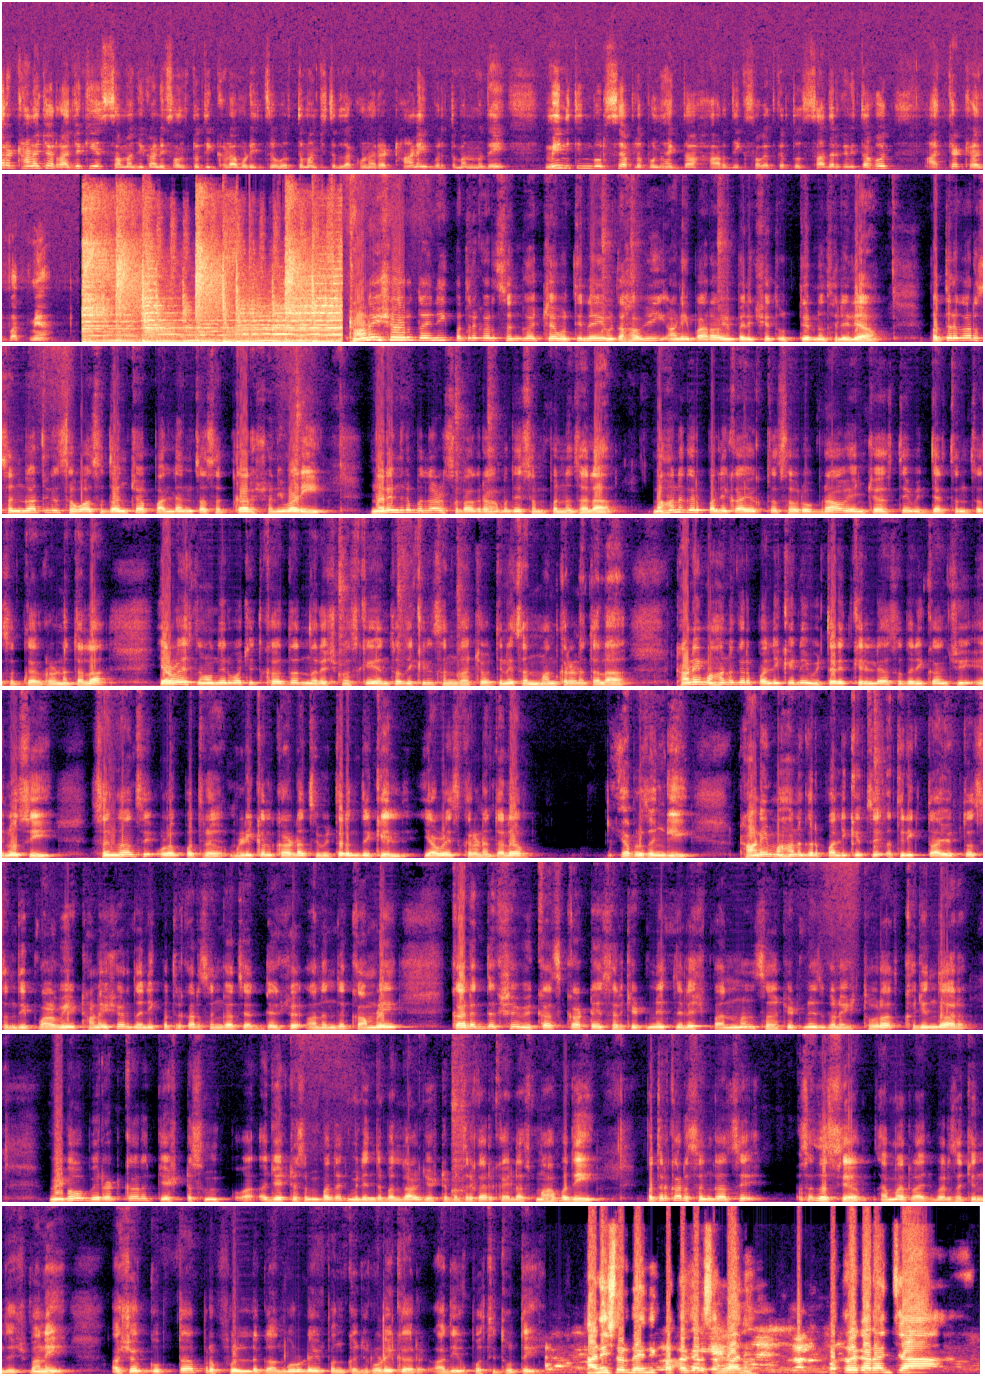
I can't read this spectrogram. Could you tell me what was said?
नमस्कार ठाण्याच्या राजकीय सामाजिक आणि सांस्कृतिक घडामोडींचं वर्तमान चित्र दाखवणाऱ्या ठाणे वर्तमानमध्ये मी नितीन बोरसे आपलं पुन्हा एकदा हार्दिक स्वागत करतो. सादर करीत आहोत आजच्या ठळक बातम्या. ठाणे शहर दैनिक पत्रकार संघाच्या वतीने दहावी आणि बारावी परीक्षेत उत्तीर्ण झालेल्या पत्रकार संघातील सभासदांच्या पाल्यांचा सत्कार शनिवारी नरेंद्र बल्लाळ सभागृहामध्ये संपन्न झाला. महानगरपालिका आयुक्त सौरभ राव यांच्या हस्ते विद्यार्थ्यांचा सत्कार करण्यात आला. यावेळेस नवनिर्वाचित खासदार नरेश म्हस्के यांचा देखील संघाच्या वतीने सन्मान करण्यात आला. ठाणे महानगरपालिकेने वितरित केलेल्या सदनिकांची एन ओ सी संघांचे ओळखपत्र मेडिकल कार्डाचे वितरण देखील यावेळेस करण्यात आलं. याप्रसंगी ठाणे महानगरपालिकेचे अतिरिक्त आयुक्त संदीप माळवी ठाणे शहर दैनिक पत्रकार संघाचे अध्यक्ष आनंद कांबळे कार्याध्यक्ष विकास काटे सरचिटणीस निलेश पानमन सहचिटणीस गणेश थोरात खजिनदार विभव बिरटकर ज्येष्ठ संप ज्येष्ठ संपादक मिलिंद बल्लाळ ज्येष्ठ पत्रकार कैलास महापदी पत्रकार संघाचे सदस्य अमर राजभर सचिन देशपाने अशोक गुप्ता प्रफुल्ल गांगुर्डे पंकज रोडेकर आदी उपस्थित होते. ठाणेश्वर दैनिक पत्रकार संघाने पत्रकारांच्या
